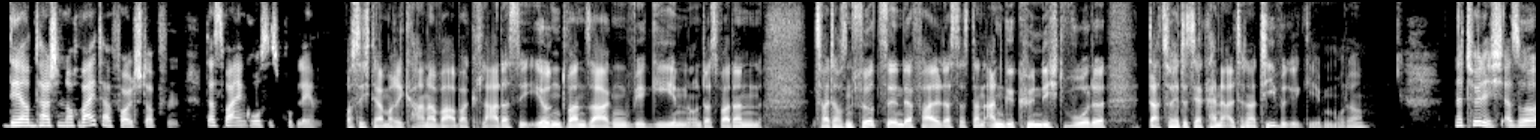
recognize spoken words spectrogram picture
deren Taschen noch weiter vollstopfen. Das war ein großes Problem. Aus Sicht der Amerikaner war aber klar, dass sie irgendwann sagen, wir gehen. Und das war dann 2014 der Fall, dass das dann angekündigt wurde. Dazu hätte es ja keine Alternative gegeben, oder? Natürlich, also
